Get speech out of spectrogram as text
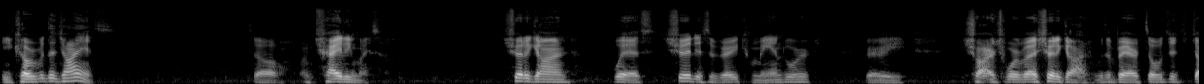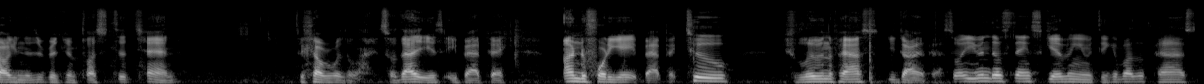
And you covered with the Giants. So I'm chiding myself. Should have gone with, should is a very command word, very charged word, but I should have gone with the Bears, double-digit dog in the division, plus the 10 to cover with the line. So that is a bad pick. Under 48, bad pick two. If you live in the past, you die in the past. So even those Thanksgiving, you think about the past,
